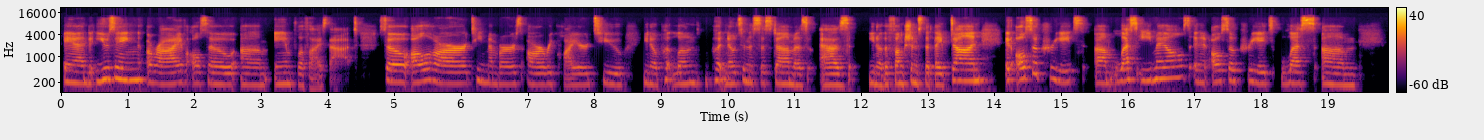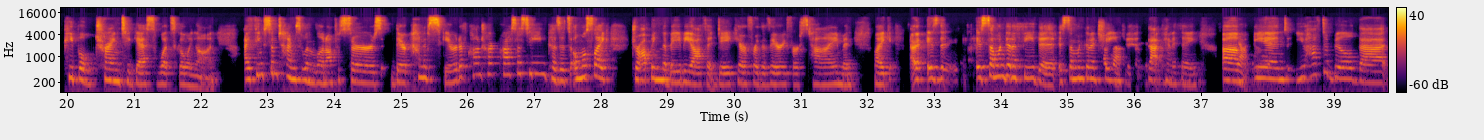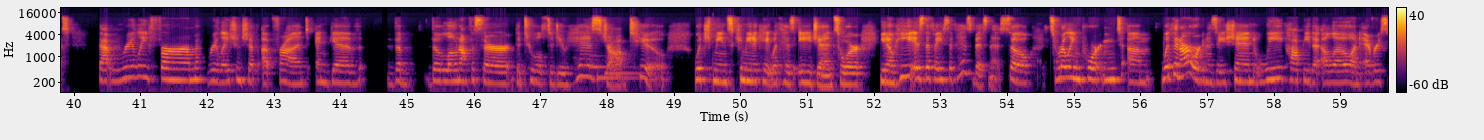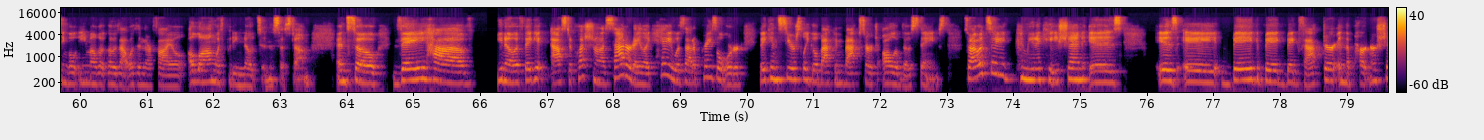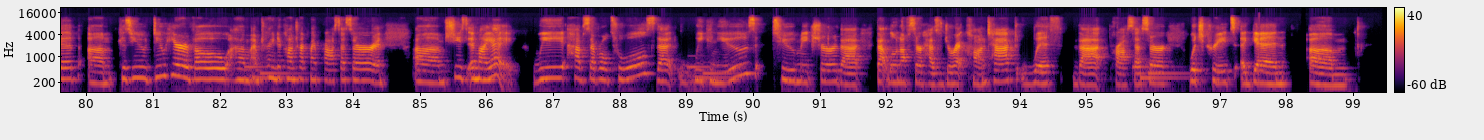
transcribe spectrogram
And using ARIVE also um, amplifies that. So all of our team members are required to, you know, put loans, put notes in the system as as you know the functions that they've done. It also creates um, less emails, and it also creates less. Um, people trying to guess what's going on. I think sometimes when loan officers, they're kind of scared of contract processing because it's almost like dropping the baby off at daycare for the very first time. And like, uh, is the, is someone going to feed it? Is someone going to change it? That kind of thing. Um, yeah. And you have to build that, that really firm relationship up front and give the the loan officer the tools to do his job too which means communicate with his agents or you know he is the face of his business. So it's really important um, within our organization we copy the lo on every single email that goes out within their file along with putting notes in the system. And so they have you know, if they get asked a question on a Saturday, like, hey, was that appraisal ordered? They can seriously go back and back search all of those things. So I would say communication is is a big, big, big factor in the partnership because um, you do hear oh, um, I'm trying to contract my processor and um, she's MIA. We have several tools that we can use to make sure that that loan officer has direct contact with that processor, which creates again, um,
